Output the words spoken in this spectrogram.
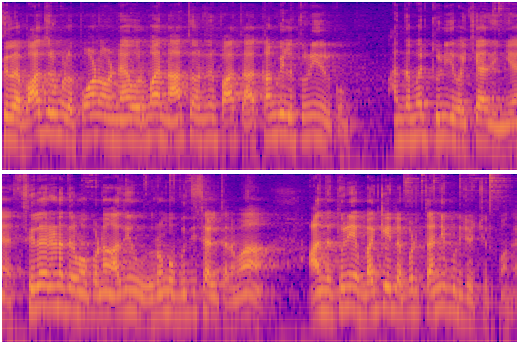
சில பாத்ரூமில் போன உடனே ஒரு மாதிரி நாற்றம் வருதுன்னு பார்த்தா கம்பியில் துணி இருக்கும். அந்த மாதிரி துணியை வைக்காதீங்க. சிலர் என்ன திரும்ப பண்ணாங்க அதையும் ரொம்ப புத்திசாலித்தனமாக அந்த துணியை பக்கெட்டில் போட்டு தண்ணி பிடிச்சி வச்சுருப்பாங்க.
